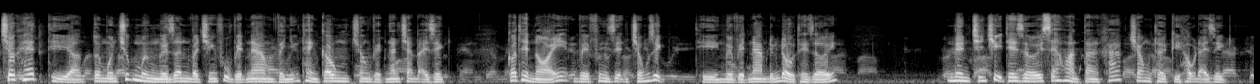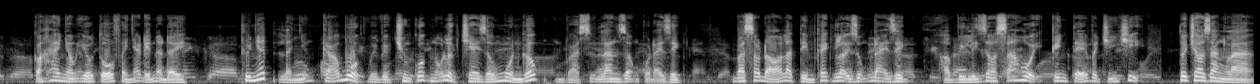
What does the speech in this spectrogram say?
Trước hết thì à, tôi muốn chúc mừng người dân và chính phủ Việt Nam về những thành công trong việc ngăn chặn đại dịch. Có thể nói về phương diện chống dịch thì người Việt Nam đứng đầu thế giới. Nền chính trị thế giới sẽ hoàn toàn khác trong thời kỳ hậu đại dịch. Có hai nhóm yếu tố phải nhắc đến ở đây. Thứ nhất là những cáo buộc về việc Trung Quốc nỗ lực che giấu nguồn gốc và sự lan rộng của đại dịch, và sau đó là tìm cách lợi dụng đại dịch ở vì lý do xã hội, kinh tế và chính trị. Tôi cho rằng là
